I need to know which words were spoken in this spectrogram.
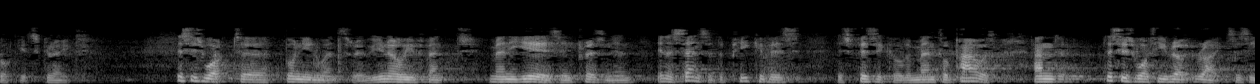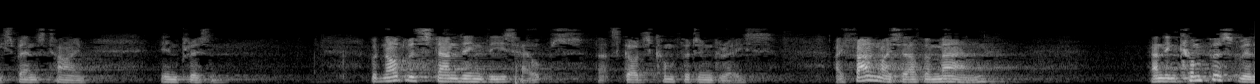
Cook, it's great. This is what uh, Bunyan went through. You know, he spent many years in prison, and in a sense, at the peak of his, his physical and mental powers. And this is what he writes as he spends time in prison. But notwithstanding these helps, that's God's comfort and grace, I found myself a man and encompassed with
